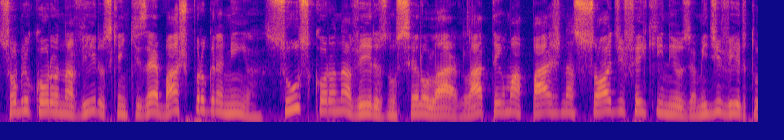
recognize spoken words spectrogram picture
Sobre o coronavírus, quem quiser, baixa o programinha SUS Coronavírus no celular. Lá tem uma página só de fake news. Eu me divirto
